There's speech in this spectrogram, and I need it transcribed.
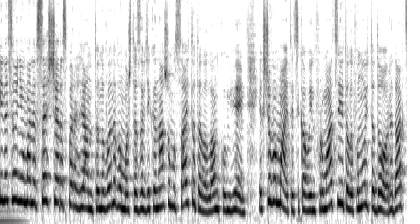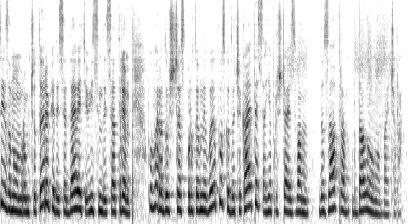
І на сьогодні у мене все ще раз переглянути новини. Ви можете завдяки нашому сайту telelan.com.ua. Якщо ви маєте цікаву інформацію, телефонуйте до редакції за номером 4 59 83. Попереду ще спортивний випуск. Дочекайтесь, а я прощаюсь з вами до завтра. Вдалого вам вечора.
